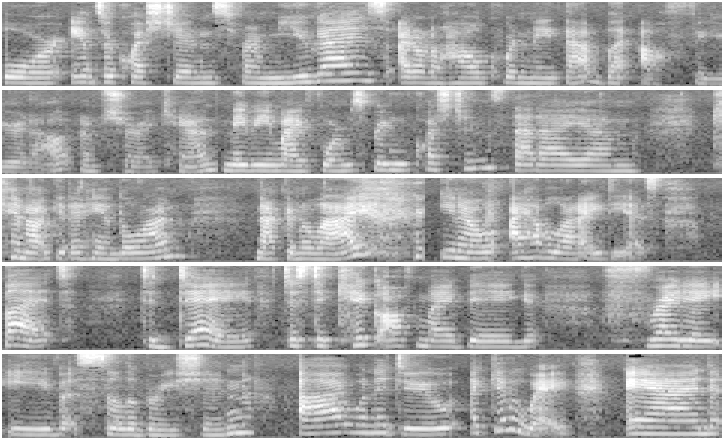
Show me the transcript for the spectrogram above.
or answer questions from you guys. I don't know how I'll coordinate that, but I'll figure it out. I'm sure I can. Maybe my Formspring questions that I um, cannot get a handle on. Not gonna lie. you know, I have a lot of ideas, but today, just to kick off my big Friday Eve celebration, I want to do a giveaway and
